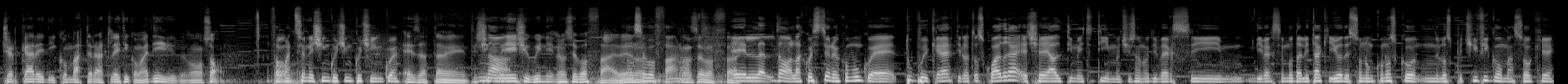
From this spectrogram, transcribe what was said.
cercare di combattere Atletico Madrid, non lo so. Formazione 5-5-5. Esattamente, No. 5-10 quindi non si può fare. Non si può fare, no. Non si può fare. Il- no, la questione comunque è tu puoi crearti la tua squadra e c'è Ultimate Team, ci sono diversi- diverse modalità che io adesso non conosco nello specifico, ma so che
